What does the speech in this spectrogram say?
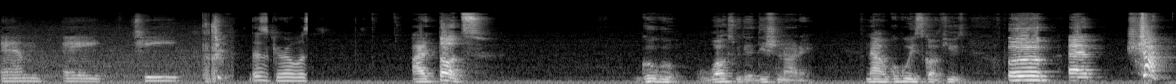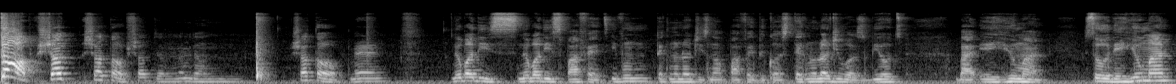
M A T. This girl was i thought google works with a dictionary now google is confused uh, and shut up! Shut shut up shut them let me down. Shut up man. Nobody's nobody's perfect. Even technology is not perfect because technology was built by a human. So the human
